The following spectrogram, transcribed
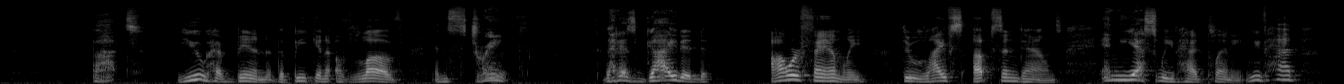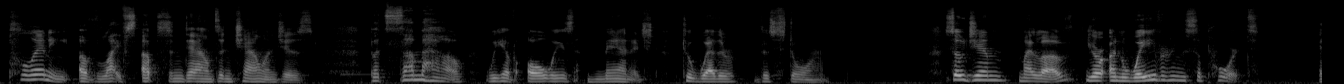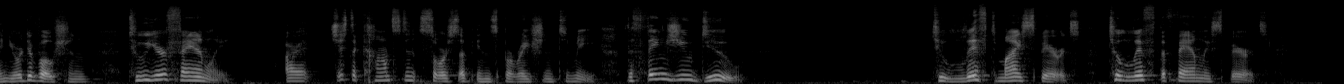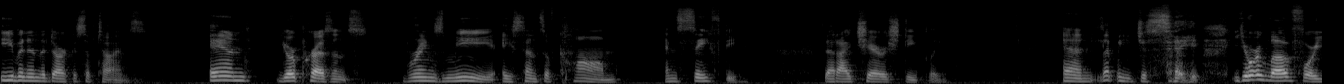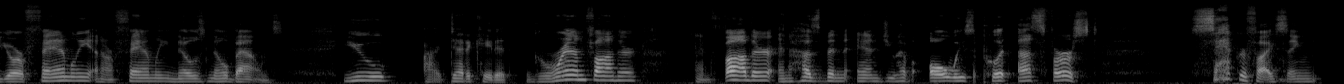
but you have been the beacon of love and strength that has guided our family through life's ups and downs. And yes, we've had plenty. We've had plenty of life's ups and downs and challenges but somehow we have always managed to weather the storm. So, Jim, my love, your unwavering support and your devotion to your family are just a constant source of inspiration to me. The things you do to lift my spirits, to lift the family spirits, even in the darkest of times. And your presence brings me a sense of calm and safety that I cherish deeply. And let me just say, your love for your family and our family knows no bounds. You are a dedicated grandfather and father and husband, and you have always put us first, sacrificing,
